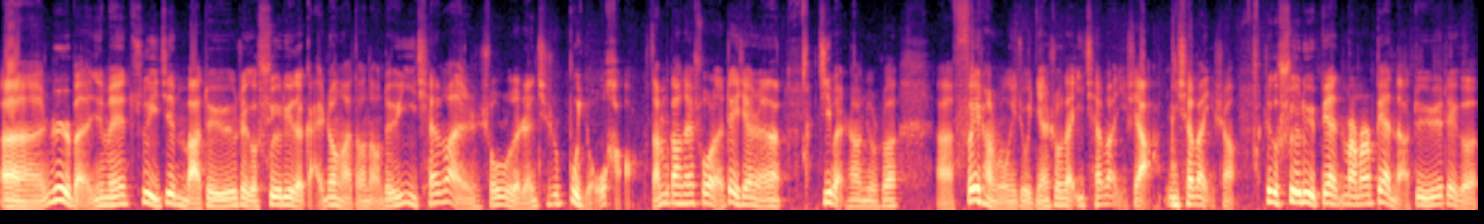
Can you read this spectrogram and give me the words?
呃，日本因为最近吧，对于这个税率的改正啊等等，对于一千万收入的人其实不友好。咱们刚才说了，这些人啊，基本上就是说，呃，非常容易就年收在一千万以下、一千万以上，这个税率变慢慢变的，对于这个。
